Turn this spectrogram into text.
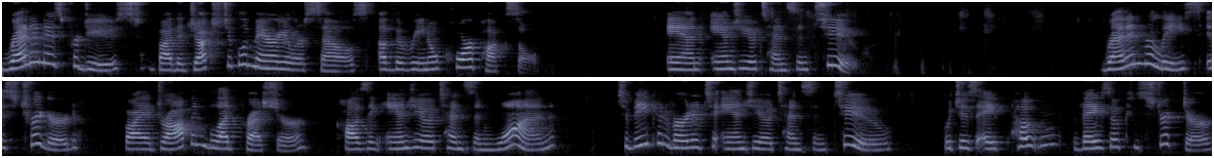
Renin is produced by the juxtaglomerular cells of the renal corpuscle and angiotensin II. Renin release is triggered by a drop in blood pressure causing angiotensin 1 to be converted to angiotensin II, which is a potent vasoconstrictor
